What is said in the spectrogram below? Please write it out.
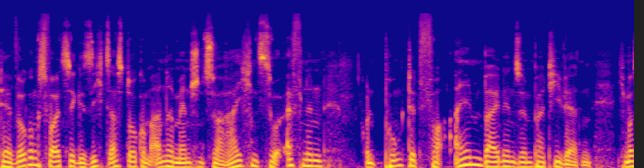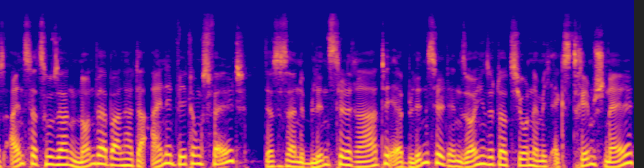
der wirkungsvollste Gesichtsausdruck, um andere Menschen zu erreichen, zu öffnen und punktet vor allem allem bei den Sympathiewerten. Ich muss eins dazu sagen, nonverbal hat er ein Entwicklungsfeld, das ist eine Blinzelrate. Er blinzelt in solchen Situationen nämlich extrem schnell,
